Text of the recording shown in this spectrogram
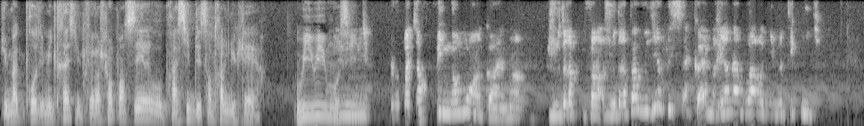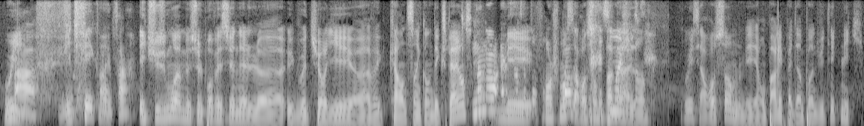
du Mac Pro 2013, il me fait vachement penser au principe des centrales nucléaires. Oui, oui, moi aussi. Le water cooling en moins quand même. hein. Je voudrais, enfin, je voudrais pas vous dire, mais ça a quand même rien à voir au niveau technique. Oui. Ah, pff, vite fait quand même. Enfin, Excuse-moi, monsieur le professionnel euh, Hugues Voiturier euh, avec 45 ans d'expérience. Non, non, Mais attends, franchement, ça ressemble pas mal. juste- hein. Oui, ça ressemble, mais on parlait pas d'un point de vue technique.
